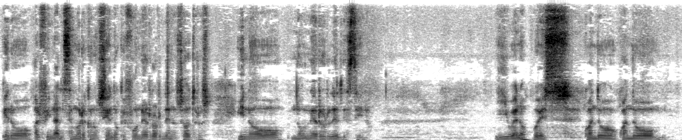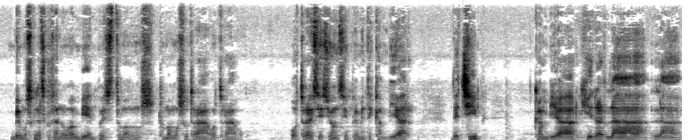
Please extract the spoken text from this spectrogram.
pero al final estamos reconociendo que fue un error de nosotros y no, no un error del destino. Y bueno, pues cuando, cuando vemos que las cosas no van bien, pues tomamos, tomamos otra, otra, otra decisión, simplemente cambiar de chip, cambiar, girar la, la,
